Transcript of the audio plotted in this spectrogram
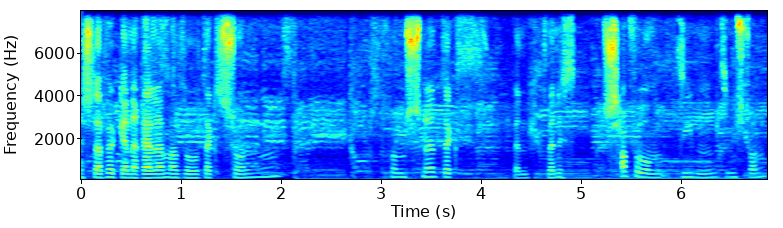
Ich schlafe generell immer so sechs Stunden. So im Schnitt sechs, wenn, wenn ich es schaffe, um sieben, sieben Stunden.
